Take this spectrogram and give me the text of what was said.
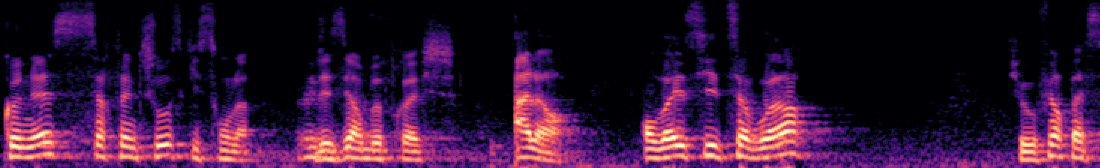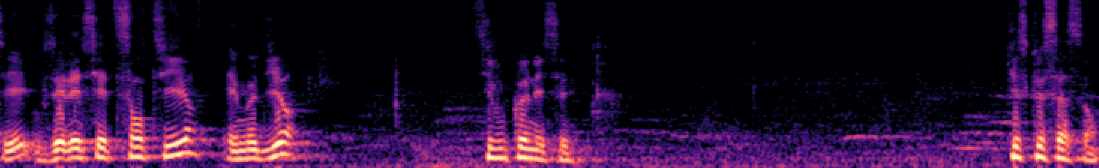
connaissent certaines choses qui sont là? Des herbes fraîches. Alors, on va essayer de savoir. Je vais vous faire passer. Vous allez essayer de sentir et me dire si vous connaissez. Qu'est-ce que ça sent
